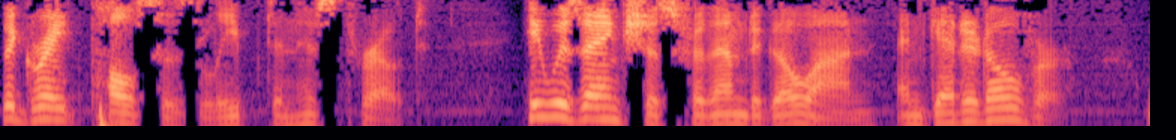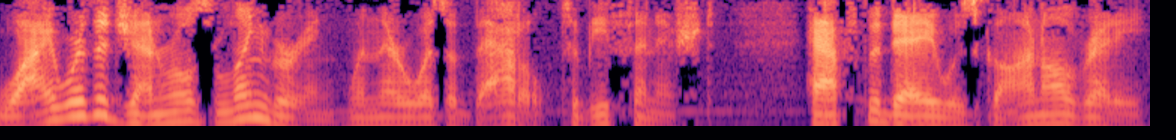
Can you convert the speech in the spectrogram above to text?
The great pulses leaped in his throat. He was anxious for them to go on and get it over. Why were the generals lingering when there was a battle to be finished? Half the day was gone already,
